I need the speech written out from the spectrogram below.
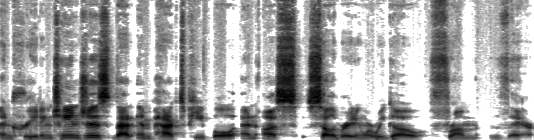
and creating changes that impact people and us celebrating where we go from there.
